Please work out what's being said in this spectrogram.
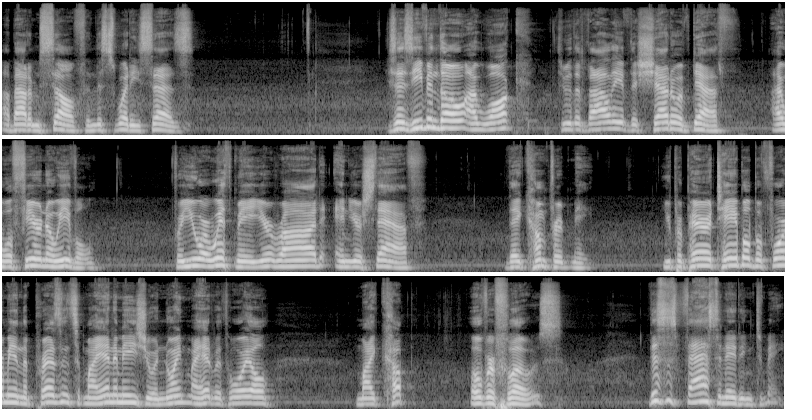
about himself. And this is what he says He says, Even though I walk through the valley of the shadow of death, I will fear no evil, for you are with me, your rod and your staff, they comfort me. You prepare a table before me in the presence of my enemies. You anoint my head with oil. My cup overflows. This is fascinating to me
